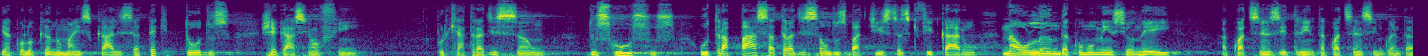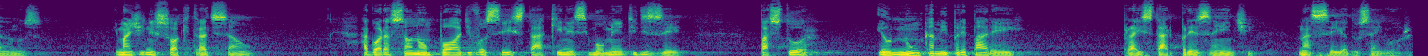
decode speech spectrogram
ia colocando mais cálice até que todos chegassem ao fim. Porque a tradição dos russos ultrapassa a tradição dos batistas que ficaram na Holanda, como mencionei, há 430, 450 anos. Imagine só que tradição. Agora só não pode você estar aqui nesse momento e dizer: Pastor, eu nunca me preparei para estar presente na ceia do Senhor.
